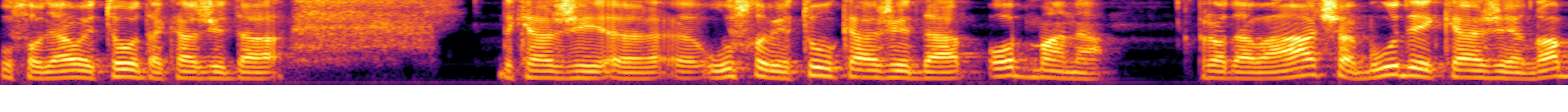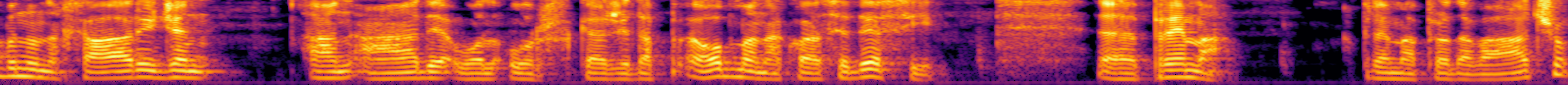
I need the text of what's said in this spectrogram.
uslovljavaju to da kaže da, da kaže, uh, uslov je tu, kaže da obmana prodavača bude, kaže, labnun hariđen an ade wal urf, kaže da obmana koja se desi uh, prema, prema prodavaču,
